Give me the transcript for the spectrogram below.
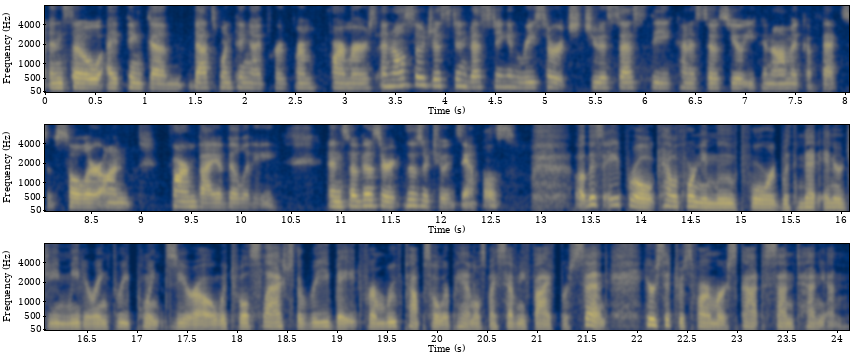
And so I think um, that's one thing I've heard from farmers, and also just investing in research to assess the kind of socioeconomic effects of solar on farm viability. And so those are those are two examples. Well, this April, California moved forward with net energy metering 3.0, which will slash the rebate from rooftop solar panels by 75%. Here's citrus farmer Scott Santanyan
